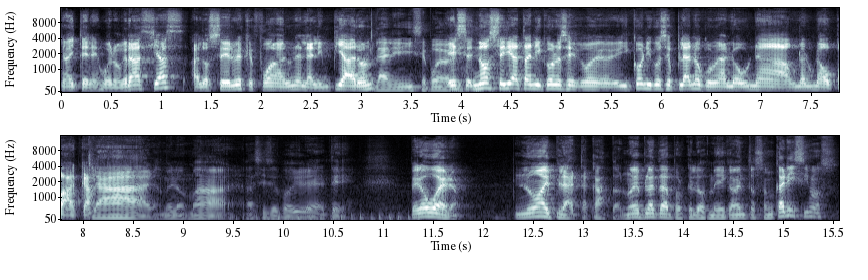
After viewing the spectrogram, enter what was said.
Ahí tenés. Bueno, gracias a los héroes que fueron a la luna y la limpiaron. la- y se puede ver. Ese- no sería tan icónico ese, icónico ese plano con una, luna- una luna opaca. Claro, menos mal, así se puede vivir en. Pero bueno, no hay plata, Casper, no hay plata porque los medicamentos son carísimos.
